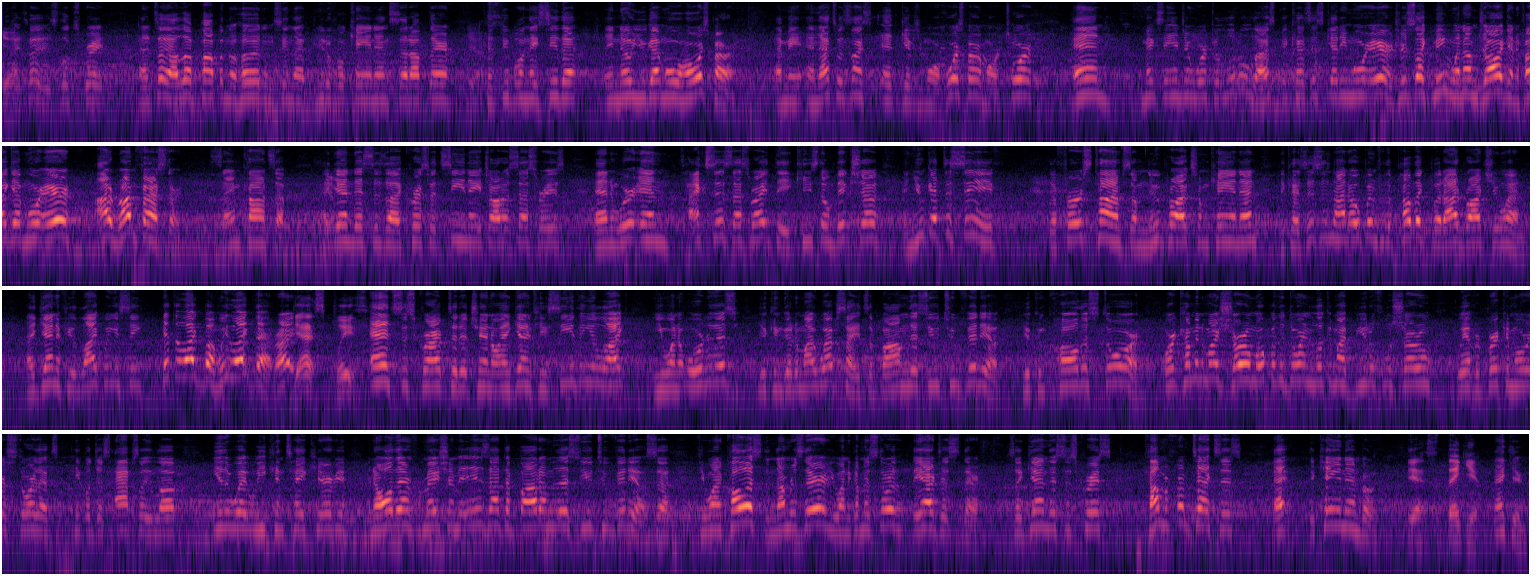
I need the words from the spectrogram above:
Yeah. I tell you, this looks great. And I tell you, I love popping the hood and seeing that beautiful K&N set up there. Because yes. people, when they see that, they know you got more horsepower. I mean, and that's what's nice. It gives you more horsepower, more torque, and makes the engine work a little less because it's getting more air. Just like me when I'm jogging, if I get more air, I run faster. Same concept. Again, this is uh, Chris with C&H Auto Accessories, and we're in Texas. That's right, the Keystone Big Show, and you get to see the first time some new products from K&N because this is not open for the public, but I brought you in. Again, if you like what you see, hit the like button. We like that, right? Yes, please. And subscribe to the channel. And again, if you see anything you like, you want to order this, you can go to my website. It's a bomb this YouTube video. You can call the store or come into my showroom, open the door and look at my beautiful showroom. We have a brick and mortar store that people just absolutely love. Either way, we can take care of you. And all that information is at the bottom of this YouTube video. So if you want to call us, the number's there. If you want to come to the store, the address is there. So again, this is Chris coming from Texas at the K&N booth. Yes, thank you. Thank you.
